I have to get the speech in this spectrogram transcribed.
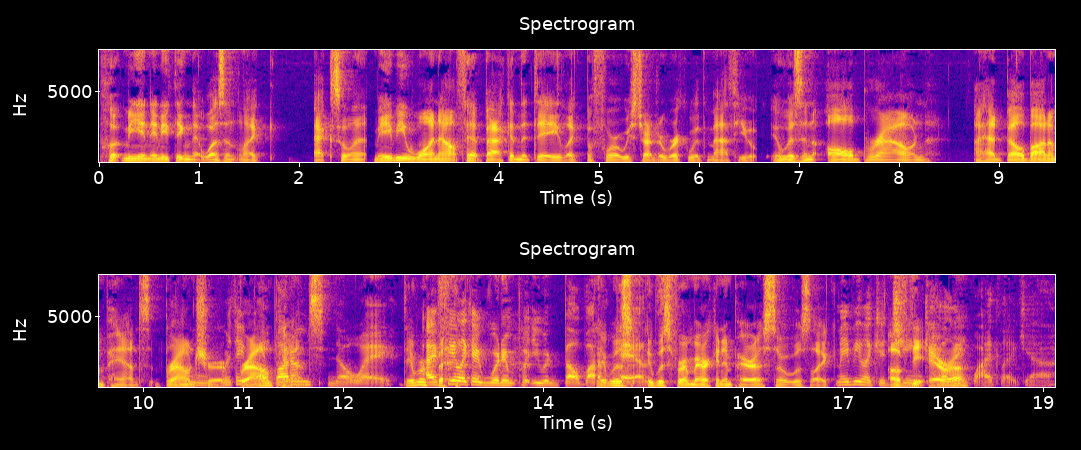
put me in anything that wasn't like excellent. Maybe one outfit back in the day, like before we started working with Matthew, it was an all brown. I had bell bottom pants, brown Ooh, shirt, were they brown bell bottoms? pants. No way. They were I be- feel like I wouldn't put you in bell bottom It was pants. it was for American in Paris, so it was like maybe like a of Gene the Kelly era. wide leg. Yeah.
